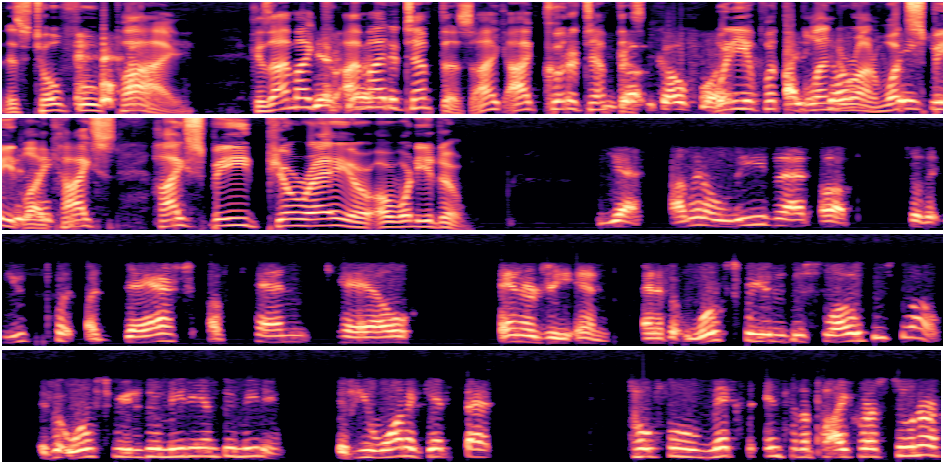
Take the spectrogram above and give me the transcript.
this tofu pie, because I might Yes, I might attempt this. I I could attempt this. go for it. What do you put the I blender on? What speed? Like high s- high speed puree, or, or what do you do? Yes, I'm going to leave that up so that you put a dash of Ken Cail energy in. And if it works for you to do slow, do slow. If it works for you to do medium, do medium. If you want to get that tofu mix into the pie crust sooner,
